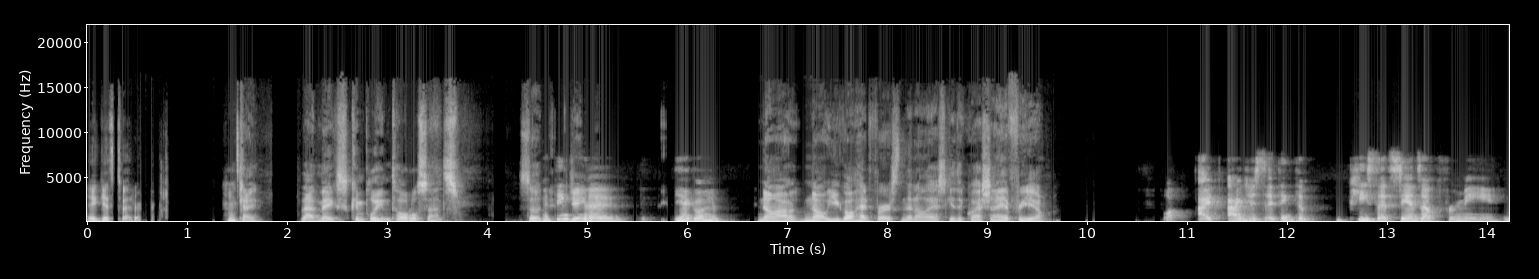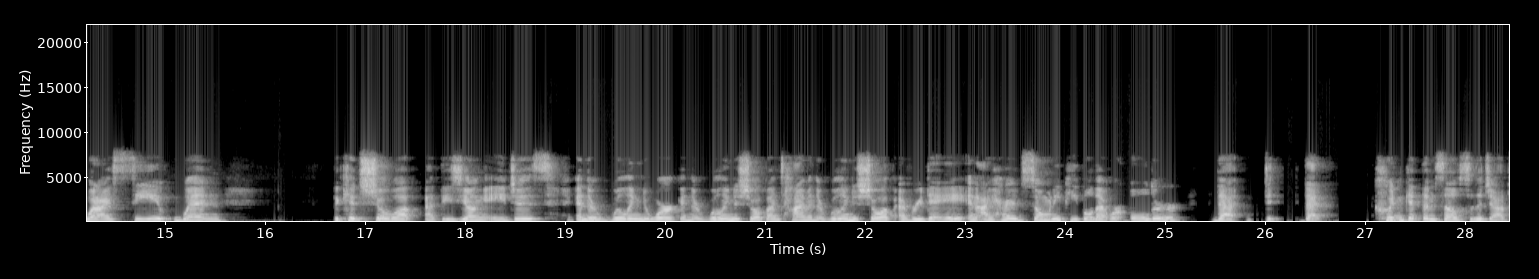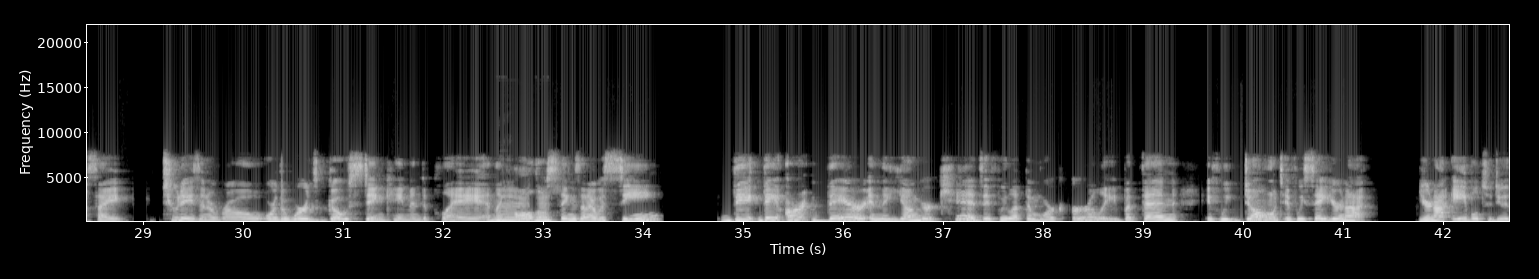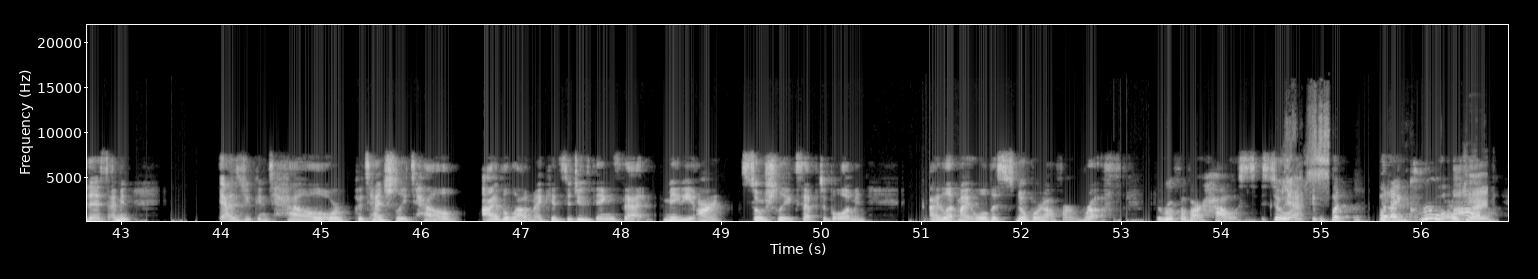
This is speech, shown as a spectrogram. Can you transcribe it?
it gets better. Okay. That makes complete and total sense. So, I think Jamie, the yeah. Go ahead. no, no, you go ahead first, and then I'll ask you the question I have for you. Well, I, I just I think the piece that stands out for me, what I see when the kids show up at these young ages and they're willing to work and they're willing to show up on time and they're willing to show up every day. And I heard so many people that were older that that couldn't get themselves to the job site two days in a row, or the words ghosting came into play, and like all Mhm. those things that I was seeing they they aren't there in the younger kids if we let them work early but then if we don't if we say you're not you're not able to do this i mean as you can tell or potentially tell i've allowed my kids to do things that maybe aren't socially acceptable i mean i let my oldest snowboard off our roof the roof of our house so Yes. but but i grew Okay. up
